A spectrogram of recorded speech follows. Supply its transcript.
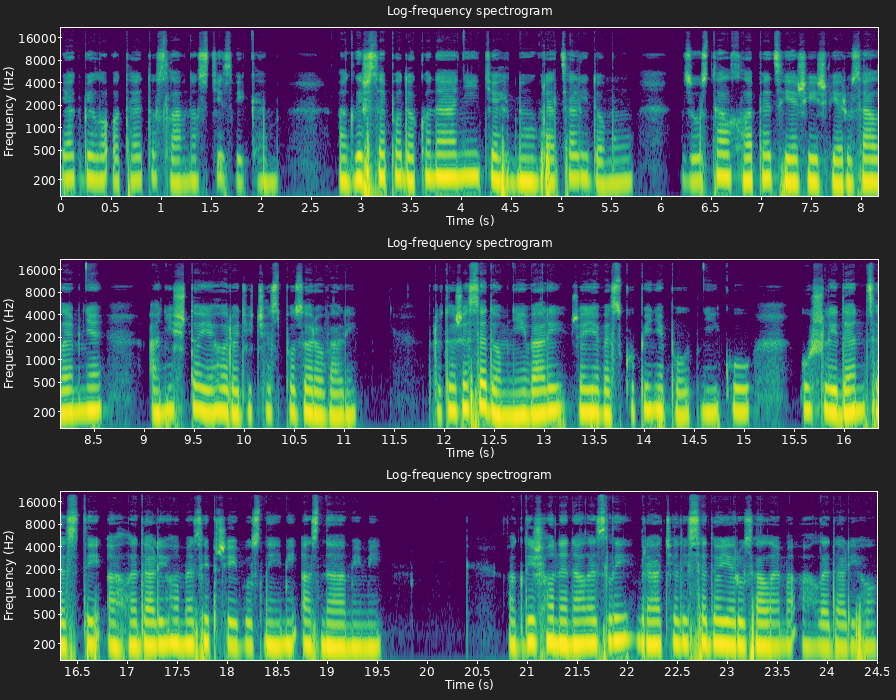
jak bylo o této slavnosti zvykem. A když se po dokonání těch dnů vraceli domů, zůstal chlapec Ježíš v Jeruzalémě, aniž to jeho rodiče spozorovali protože se domnívali, že je ve skupině poutníků, ušli den cesty a hledali ho mezi příbuznými a známými. A když ho nenalezli, vrátili se do Jeruzaléma a hledali ho.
